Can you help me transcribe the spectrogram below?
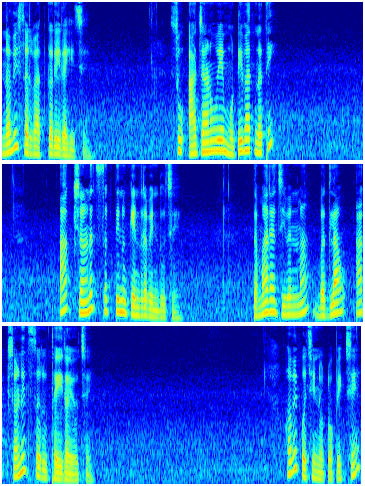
નવી શરૂઆત કરી રહી છે. શું આ જાણવું એ મોટી વાત નથી? આ ક્ષણ જ શક્તિનું કેન્દ્રબિંદુ છે. તમારા જીવનમાં બદલાવ આ ક્ષણે જ શરૂ થઈ રહ્યો છે. હવે પછીનો ટોપિક છે,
